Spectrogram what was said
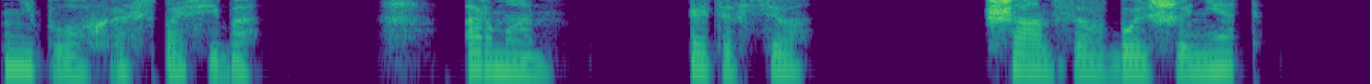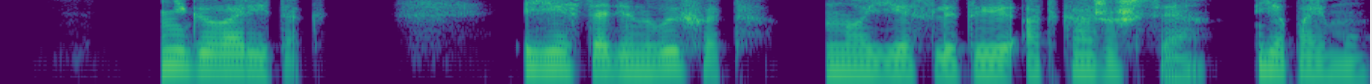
«Неплохо, спасибо. Арман, это все? Шансов больше нет?» «Не говори так. Есть один выход, но если ты откажешься, я пойму».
